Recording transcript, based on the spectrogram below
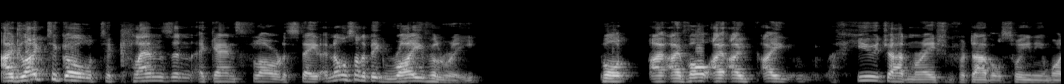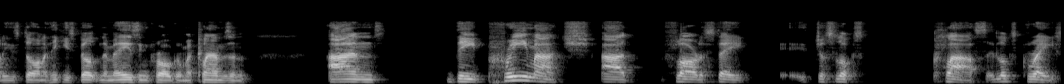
I'd like to go to Clemson against Florida State. I know it's not a big rivalry, but I, I've all, I, I, I have huge admiration for Dabo Swinney and what he's done. I think he's built an amazing program at Clemson, and the pre-match at Florida State it just looks class. It looks great.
